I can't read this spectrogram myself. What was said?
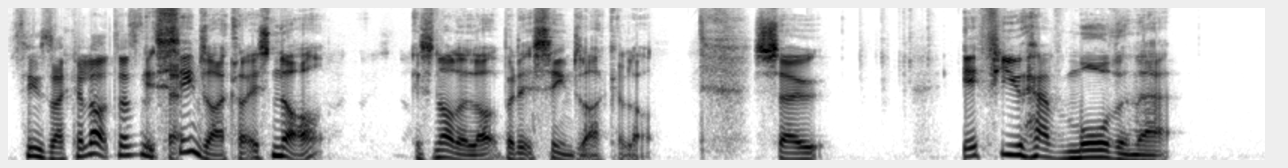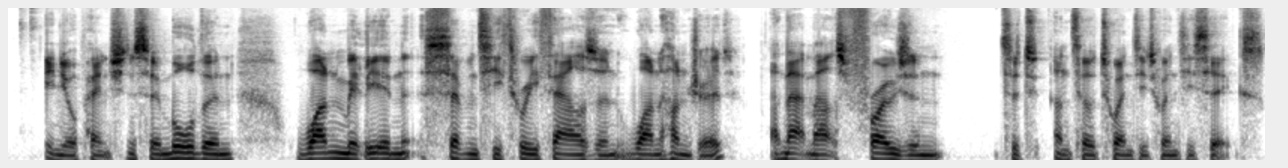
Seems like a lot, doesn't it? It seems like a lot. It's not. It's not a lot, but it seems like a lot. So if you have more than that in your pension, so more than one million seventy-three thousand one hundred, and that amount's frozen to t- until 2026.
